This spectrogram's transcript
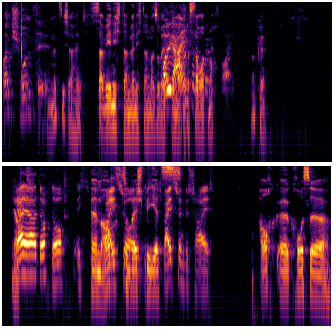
und schmunzeln. Mit Sicherheit. Das erwähne ich dann, wenn ich dann mal so weit Folge bin, aber 1 das dauert Folge noch. 2? Okay. ja. ja, doch, doch. Ich, Ähm, ich auch weiß zum schon. Beispiel ich, jetzt- Ich weiß schon Bescheid. Auch äh, große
